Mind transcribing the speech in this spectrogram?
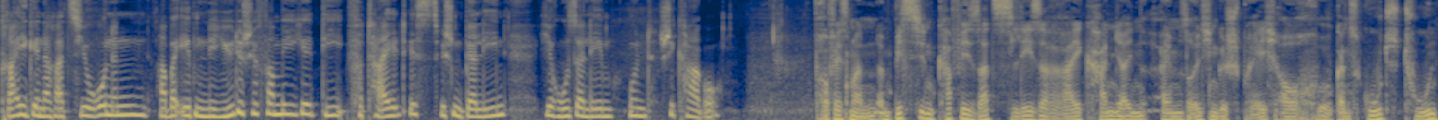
drei Generationen, aber eben eine jüdische Familie, die verteilt ist zwischen Berlin, Jerusalem und Chicago. Frau Fessmann, ein bisschen Kaffeesatzleserei kann ja in einem solchen Gespräch auch ganz gut tun.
